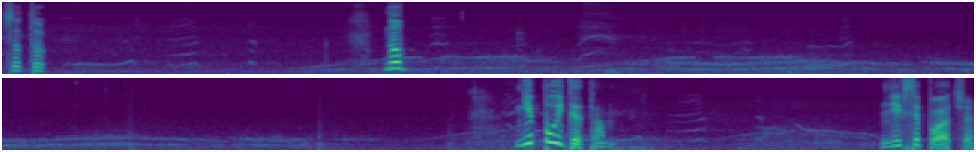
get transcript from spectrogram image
Co to? No... Nie pójdę tam. Niech se płacze.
